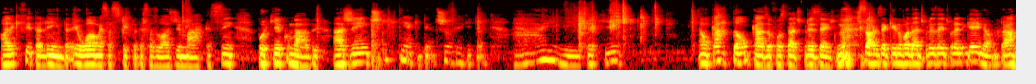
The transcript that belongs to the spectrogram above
Olha que fita linda. Eu amo essas fitas dessas lojas de marca, assim. Porque, comadre, a gente... O que, que tem aqui dentro? Deixa eu ver o que, que é. Ai, isso aqui... É um cartão, caso eu fosse dar de presente. Só que isso aqui não vou dar de presente pra ninguém, não, tá?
